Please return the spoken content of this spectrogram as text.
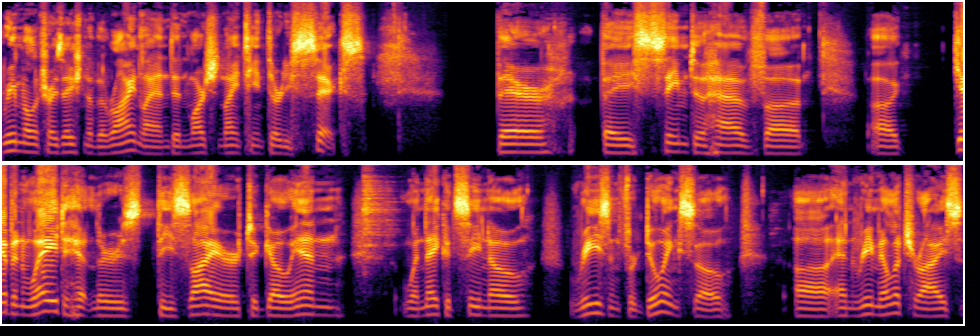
remilitarization of the Rhineland in March 1936. There, they seem to have uh, uh, given way to Hitler's desire to go in when they could see no reason for doing so uh, and remilitarize,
